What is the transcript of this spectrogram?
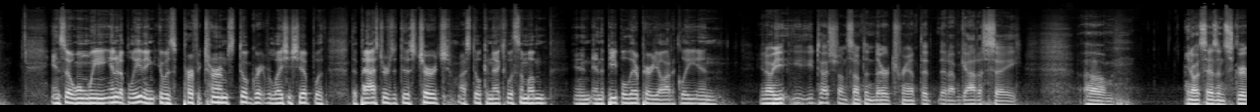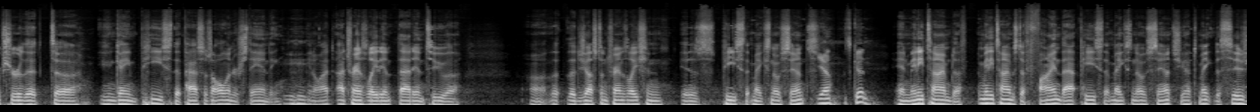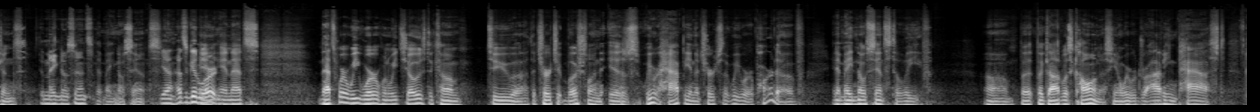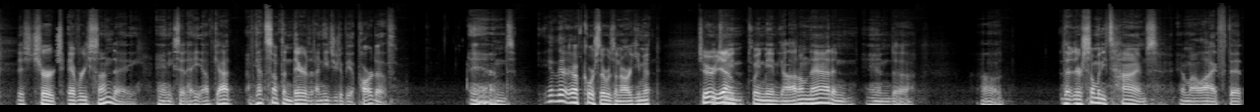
And so when we ended up leaving, it was perfect terms. Still great relationship with the pastors at this church. I still connect with some of them and, and the people there periodically. And You know, you, you touched on something there, Trent, that, that I've got to say. Um, you know, it says in Scripture that uh, you can gain peace that passes all understanding. Mm-hmm. You know, I, I translate in, that into uh, uh, the, the Justin translation is peace that makes no sense. Yeah, that's good. And many time to many times to find that peace that makes no sense, you have to make decisions That make no sense. that make no sense. Yeah, that's a good and, word. and that's that's where we were when we chose to come to uh, the church at Bushland. Is we were happy in the church that we were a part of, and it made no sense to leave. Um, but but God was calling us. You know, we were driving past this church every Sunday, and He said, "Hey, I've got I've got something there that I need you to be a part of." And yeah, there, of course, there was an argument sure, between yeah. between me and God on that, and and uh, uh, there, there's so many times in my life that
